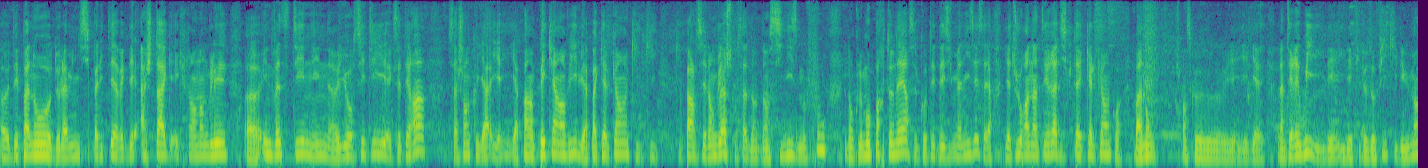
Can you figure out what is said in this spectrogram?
euh, des panneaux de la municipalité avec des hashtags écrits en anglais, euh, investing in your city, etc., sachant qu'il n'y a, pas un Pékin en ville, il n'y a pas quelqu'un qui, qui parle ces langues-là, je trouve ça d'un cynisme fou. Donc le mot partenaire, c'est le côté déshumanisé, c'est-à-dire il y a toujours un intérêt à discuter avec quelqu'un, quoi. Bah non. Je pense que l'intérêt, oui, il est, il est philosophique, il est humain,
